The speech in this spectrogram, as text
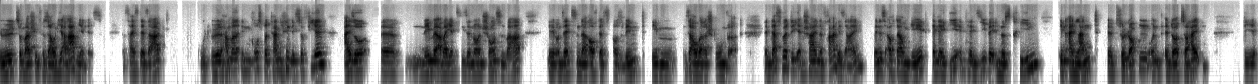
Öl zum Beispiel für Saudi-Arabien ist. Das heißt, er sagt, gut, Öl haben wir in Großbritannien nicht so viel, also äh, nehmen wir aber jetzt diese neuen Chancen wahr äh, und setzen darauf, dass aus Wind eben sauberer Strom wird. Denn das wird die entscheidende Frage sein, wenn es auch darum geht, energieintensive Industrien in ein Land äh, zu locken und äh, dort zu halten. Die,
